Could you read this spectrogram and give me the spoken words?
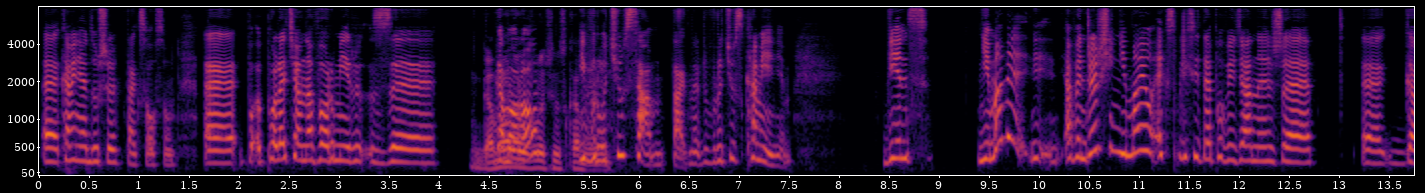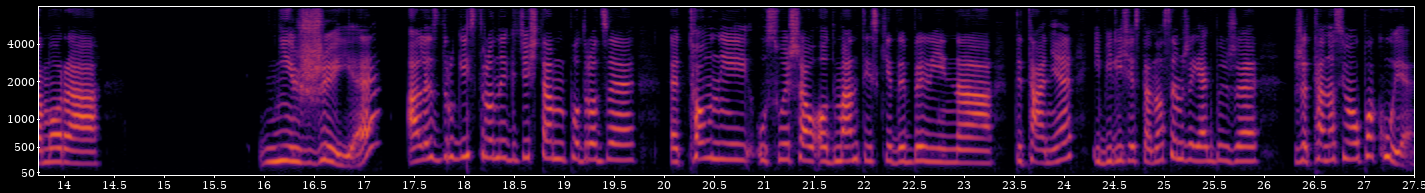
E, kamienia duszy, tak, Soul Stone. E, po, poleciał na Wormir z Gamora Gamorą wrócił z i wrócił sam, tak, znaczy wrócił z kamieniem. Więc nie mamy, Avengersi nie mają explicite powiedziane, że e, Gamora nie żyje, ale z drugiej strony gdzieś tam po drodze e, Tony usłyszał od Mantis, kiedy byli na Tytanie i bili się z Thanosem, że jakby, że, że Thanos ją opłakuje.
